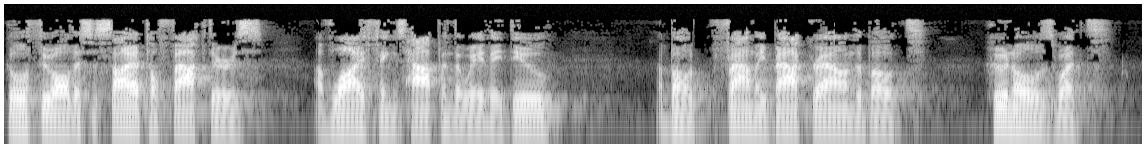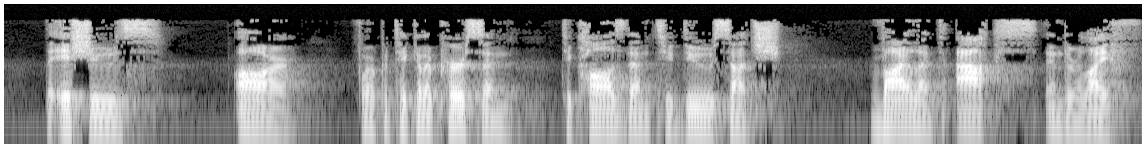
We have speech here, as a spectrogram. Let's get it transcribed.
go through all the societal factors of why things happen the way they do, about family background, about who knows what the issues are for a particular person to cause them to do such violent acts in their life.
